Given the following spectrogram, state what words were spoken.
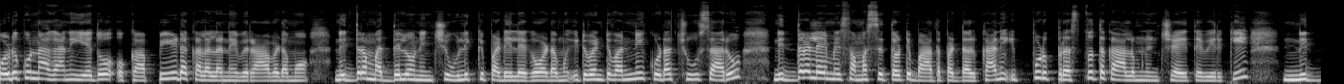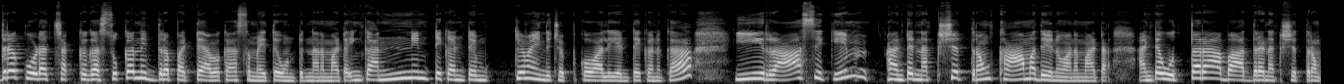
పడుకున్నా కానీ ఏదో ఒక పీడ కళలు అనేవి రావడము నిద్ర మధ్యలో నుంచి ఉలిక్కి పడి లెగవడము ఇటువంటివన్నీ కూడా చూశారు. నిద్రలేమి సమస్యతోటి బాధపడ్డారు. కానీ ఇప్పుడు ప్రస్తుత కాలం నుంచి అయితే వీరికి నిద్ర నిద్ర కూడా చక్కగా సుఖనిద్ర పట్టే అవకాశం అయితే ఉంటుందన్నమాట. ఇంకా అన్నింటికంటే ముఖ్యమైనది చెప్పుకోవాలి అంటే కనుక ఈ రాశికి అంటే నక్షత్రం కామధేను అనమాట అంటే ఉత్తరాభాద్ర నక్షత్రం.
